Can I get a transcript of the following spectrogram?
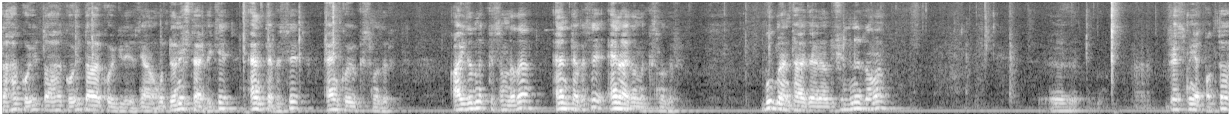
Daha koyu, daha koyu, daha koyu gideceğiz. Yani o dönüşlerdeki en tepesi en koyu kısmıdır. Aydınlık kısmında da en tepesi en aydınlık kısmıdır. Bu mentaliteyle düşündüğünüz zaman e, resmi yapmakta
